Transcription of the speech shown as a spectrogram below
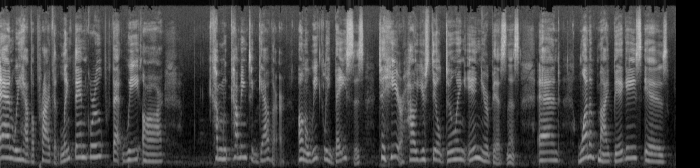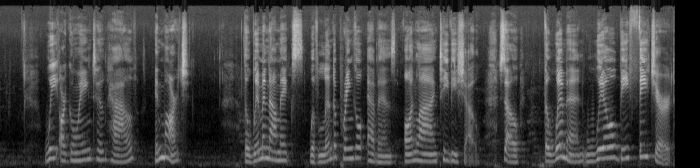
And we have a private LinkedIn group that we are com- coming together on a weekly basis to hear how you're still doing in your business. And one of my biggies is we are going to have in March the Womenomics with Linda Pringle Evans online TV show. So the women will be featured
